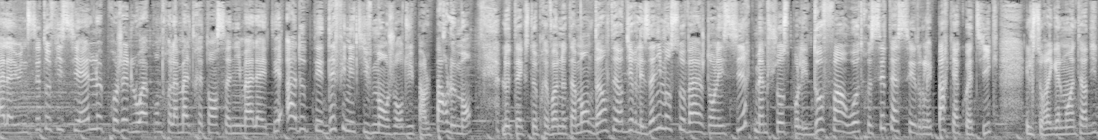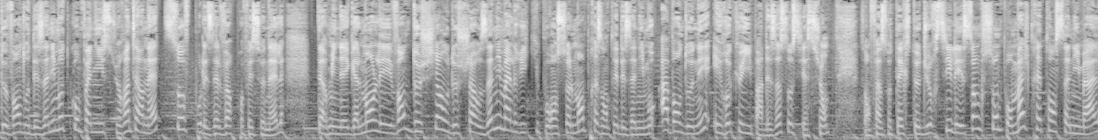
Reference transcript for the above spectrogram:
À la une, c'est officiel. Le projet de loi contre la maltraitance animale a été adopté définitivement aujourd'hui par le Parlement. Le texte prévoit notamment d'interdire les animaux sauvages dans les cirques, même chose pour les dauphins ou autres cétacés dans les parcs aquatiques. Il sera également interdit de vendre des animaux de compagnie sur Internet, sauf pour les éleveurs professionnels. Terminer également les ventes de chiens ou de chats aux animaleries qui pourront seulement présenter des animaux abandonnés et recueillis par des associations. Enfin, ce texte durcit les sanctions pour maltraitance animale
